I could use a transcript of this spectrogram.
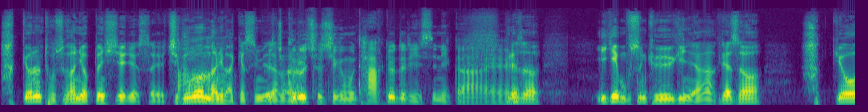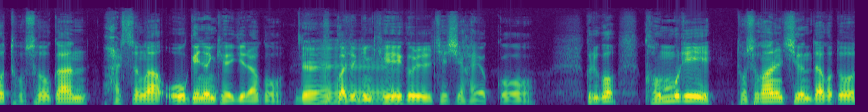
학교는 도서관이 없던 시절이었어요. 지금은 아, 많이 바뀌었습니다만. 그렇죠. 지금은 다 학교들이 있으니까. 예. 그래서 이게 무슨 교육이냐? 그래서 학교 도서관 활성화 5개년 계획이라고 네. 국가적인 계획을 제시하였고 그리고 건물이 도서관을 지은다고 또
